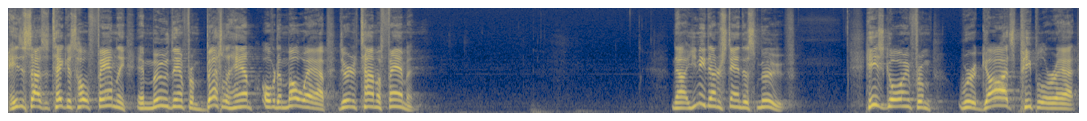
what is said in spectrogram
he decides to take his whole family and move them from Bethlehem over to Moab during a time of famine. Now, you need to understand this move. He's going from where God's people are at,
